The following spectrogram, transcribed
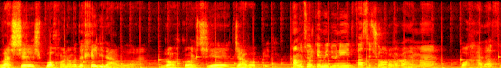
و شش با خانواده خیلی دعوا دارم. راهکار چیه؟ جواب بدید. همونطور که می‌دونید فصل چهارم راه من با هدف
